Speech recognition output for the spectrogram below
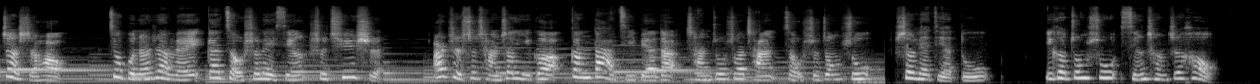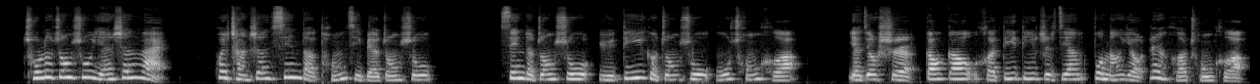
这时候就不能认为该走势类型是趋势。而只是产生一个更大级别的缠中说禅走势中枢。狩猎解读：一个中枢形成之后，除了中枢延伸外，会产生新的同级别中枢。新的中枢与第一个中枢无重合，也就是高高和低低之间不能有任何重合，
